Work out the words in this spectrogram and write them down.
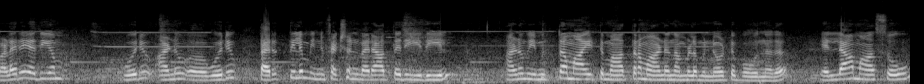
വളരെയധികം ഒരു അണു ഒരു തരത്തിലും ഇൻഫെക്ഷൻ വരാത്ത രീതിയിൽ അണുവിമുക്തമായിട്ട് മാത്രമാണ് നമ്മൾ മുന്നോട്ട് പോകുന്നത്. എല്ലാ മാസവും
